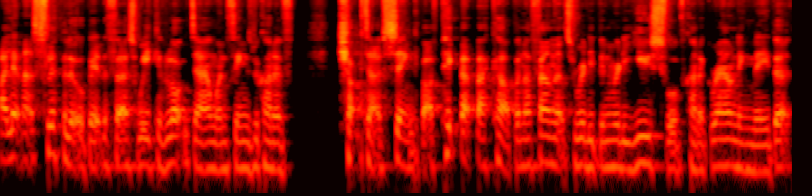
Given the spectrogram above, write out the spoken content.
I let that slip a little bit the first week of lockdown when things were kind of chucked out of sync, but I've picked that back up and I found that's really been really useful for kind of grounding me. But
